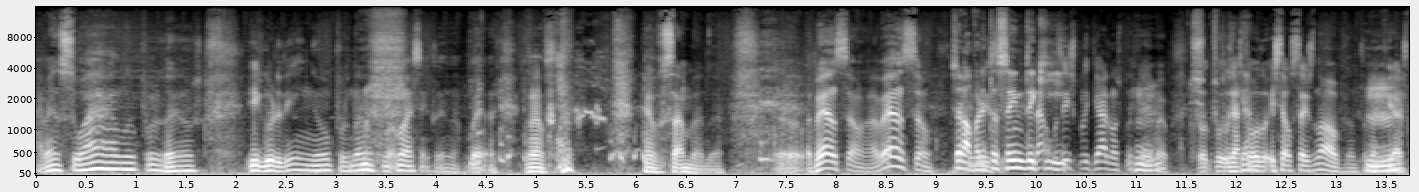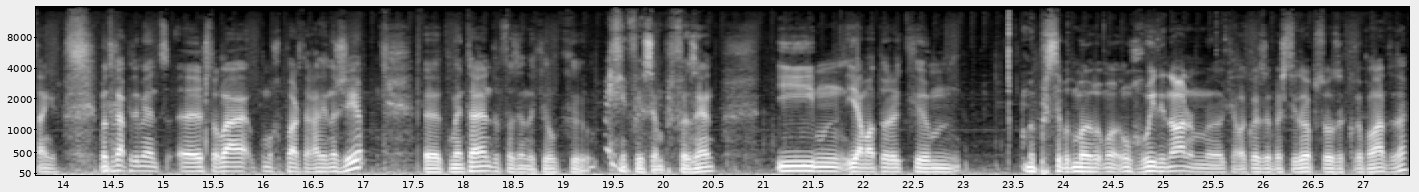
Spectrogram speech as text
Abençoado por Deus e gordinho por não. Não, não é assim que diz, não. É o samba. Da, uh, a benção, a benção. Sr. Álvaro, está saindo daqui. Não, mas explicar, não expliquei. Hum, meu. Estou, já estou, isto é o 6-9, estou hum. aqui às tangas. Muito rapidamente, uh, estou lá como repórter da Rádio Energia, uh, comentando, fazendo aquilo que enfim, fui sempre fazendo. E, e há uma altura que hum, me percebo de uma, uma, um ruído enorme, aquela coisa bastidor, pessoas a correr para lá, tá,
